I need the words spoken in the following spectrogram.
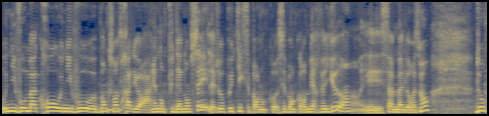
Au niveau macro, au niveau euh, banque centrale, il n'y aura rien non plus d'annoncé. La géopolitique, c'est pas, pas encore merveilleux, hein, et ça malheureusement. Donc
